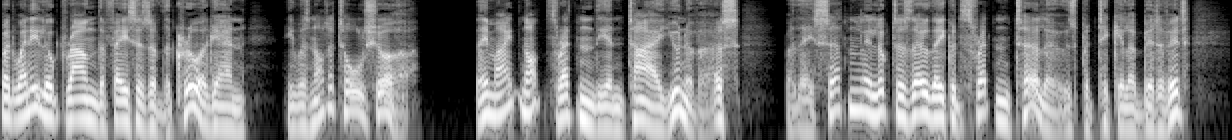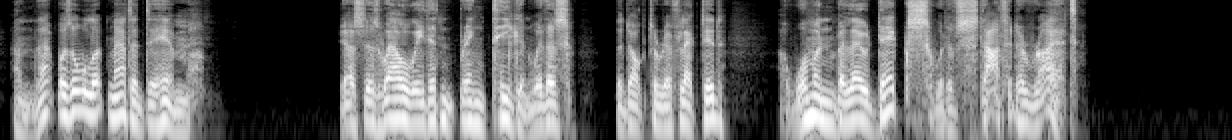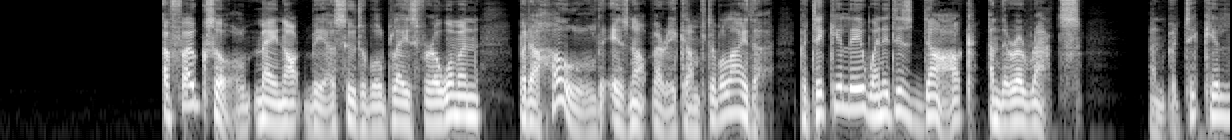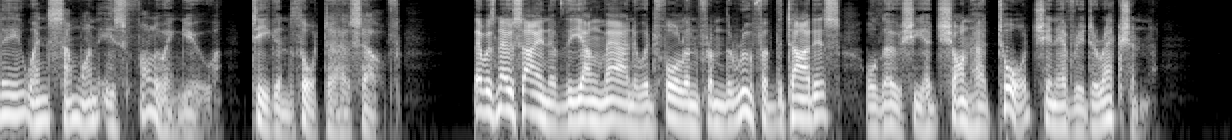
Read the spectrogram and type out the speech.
But when he looked round the faces of the crew again, he was not at all sure. They might not threaten the entire universe, but they certainly looked as though they could threaten Turlough's particular bit of it, and that was all that mattered to him. Just as well we didn't bring Tegan with us, the doctor reflected. A woman below decks would have started a riot. A forecastle may not be a suitable place for a woman, but a hold is not very comfortable either, particularly when it is dark and there are rats. And particularly when someone is following you, Tegan thought to herself. There was no sign of the young man who had fallen from the roof of the TARDIS, although she had shone her torch in every direction.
